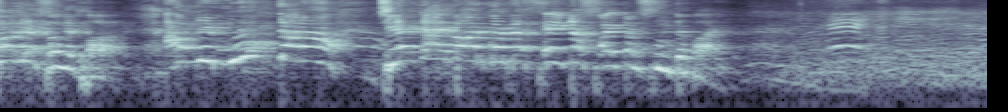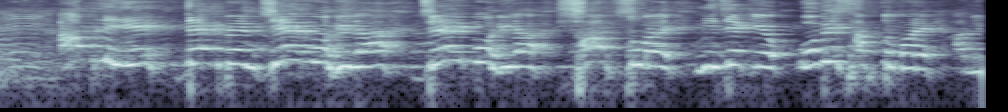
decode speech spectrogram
সঙ্গে সঙ্গে ধর। আপনি মুখ দ্বারা যেটাই বার করবে সেইটা শয়তান শুনতে পায়। আপনি দেখবেন যে মহিলা যে মহিলা সব সময় নিজেকে অভিশাপ্ত করে, আমি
